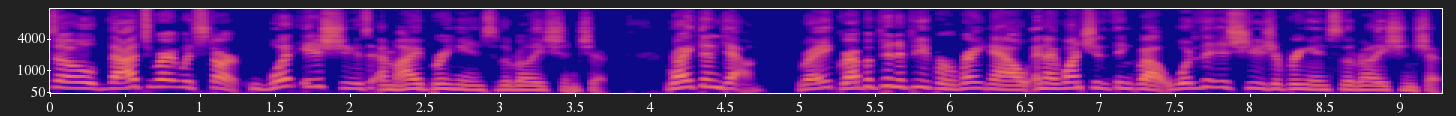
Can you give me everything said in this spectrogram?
So that's where I would start. What issues am I bringing into the relationship? Write them down, right? Grab a pen and paper right now. And I want you to think about what are the issues you're bringing into the relationship?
